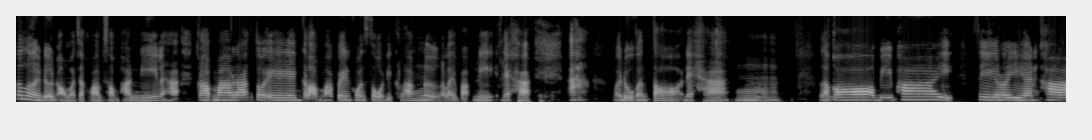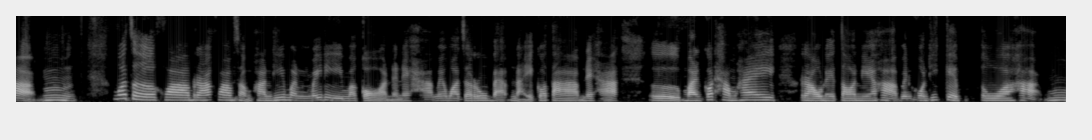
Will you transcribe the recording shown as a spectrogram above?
ก็เลยเดินออกมาจากความสัมพันธ์นี้นะคะ กลับมารักตัวเอง กลับมาเป็นคนโสดอีกครั้งหนึ่งอะไรแบบนี้นะคะอะมาดูกันต่อนะคะ อืม แล้วก็มีไพ่สี่เหรียญค่ะ อืม เมื่อเจอความรักความสัมพันธ์ที่มันไม่ดีมาก่อนน่ะนะคะ ไม่ว่าจะรูปแบบไหนก็ตามนะคะเออมันก็ทำให้เราในตอนนี้ค่ะ เป็นคนที่เก็บตัวค่ะอืม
